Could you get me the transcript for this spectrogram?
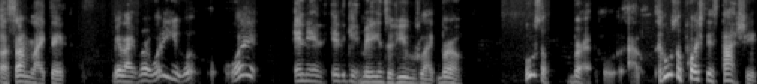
or something like that. Be like, bro, what are you, what, what? And then it'll get millions of views. Like, bro, who's the bro? Who supports this thought shit?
